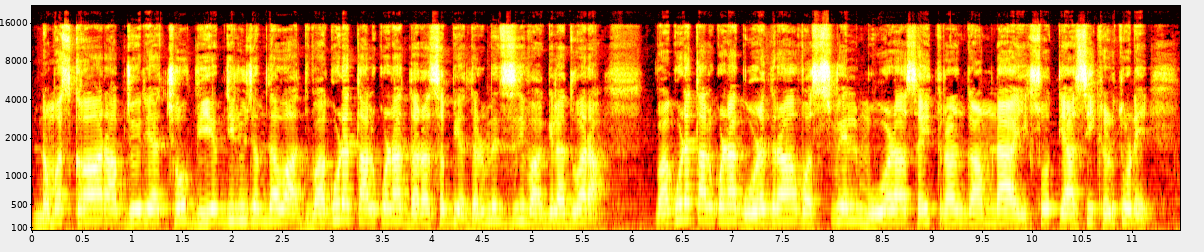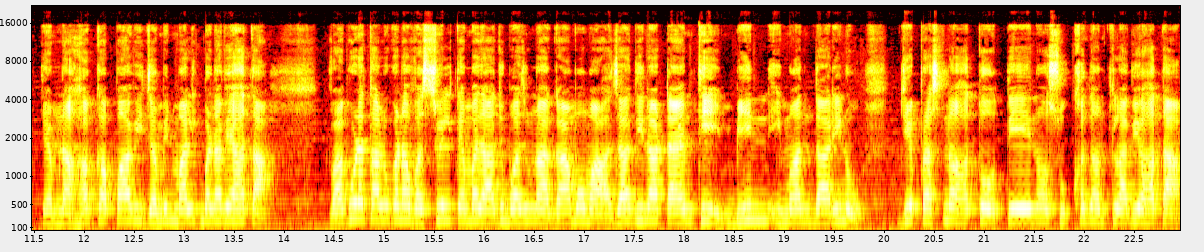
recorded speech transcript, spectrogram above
નમસ્કાર, આપ જોઈ રહ્યા છો વીએમજી ન્યૂઝ અમદાવાદ. વાઘોડા તાલુકાના ધારાસભ્ય ધર્મેન્દ્રસિંહ વાઘેલા દ્વારા વાઘોડા તાલુકાના ગોળદરા, વસવેલ, મુવાડા સહિત ત્રણ ગામના એકસો ત્યાસી ખેડૂતોને તેમના હક અપાવી જમીન માલિક બનાવ્યા હતા. વાઘોડા તાલુકાના વસવેલ તેમજ આજુબાજુના ગામોમાં આઝાદીના ટાઈમથી બિન ઈમાનદારીનો જે પ્રશ્ન હતો તેનો સુખદ અંત લાવ્યા હતા.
